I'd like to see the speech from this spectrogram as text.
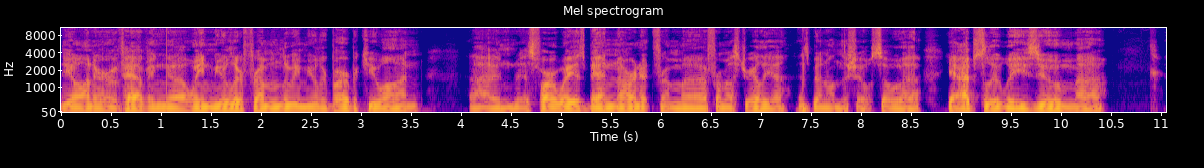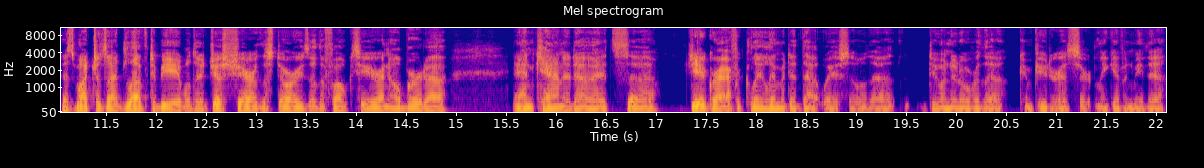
the honor of having uh, Wayne Mueller from Louis Mueller Barbecue on, uh, and as far away as Ben Arnott from uh, from Australia has been on the show. So uh, yeah, absolutely. Zoom. Uh, as much as I'd love to be able to just share the stories of the folks here in Alberta and Canada, it's uh, geographically limited that way. So the, doing it over the computer has certainly given me the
